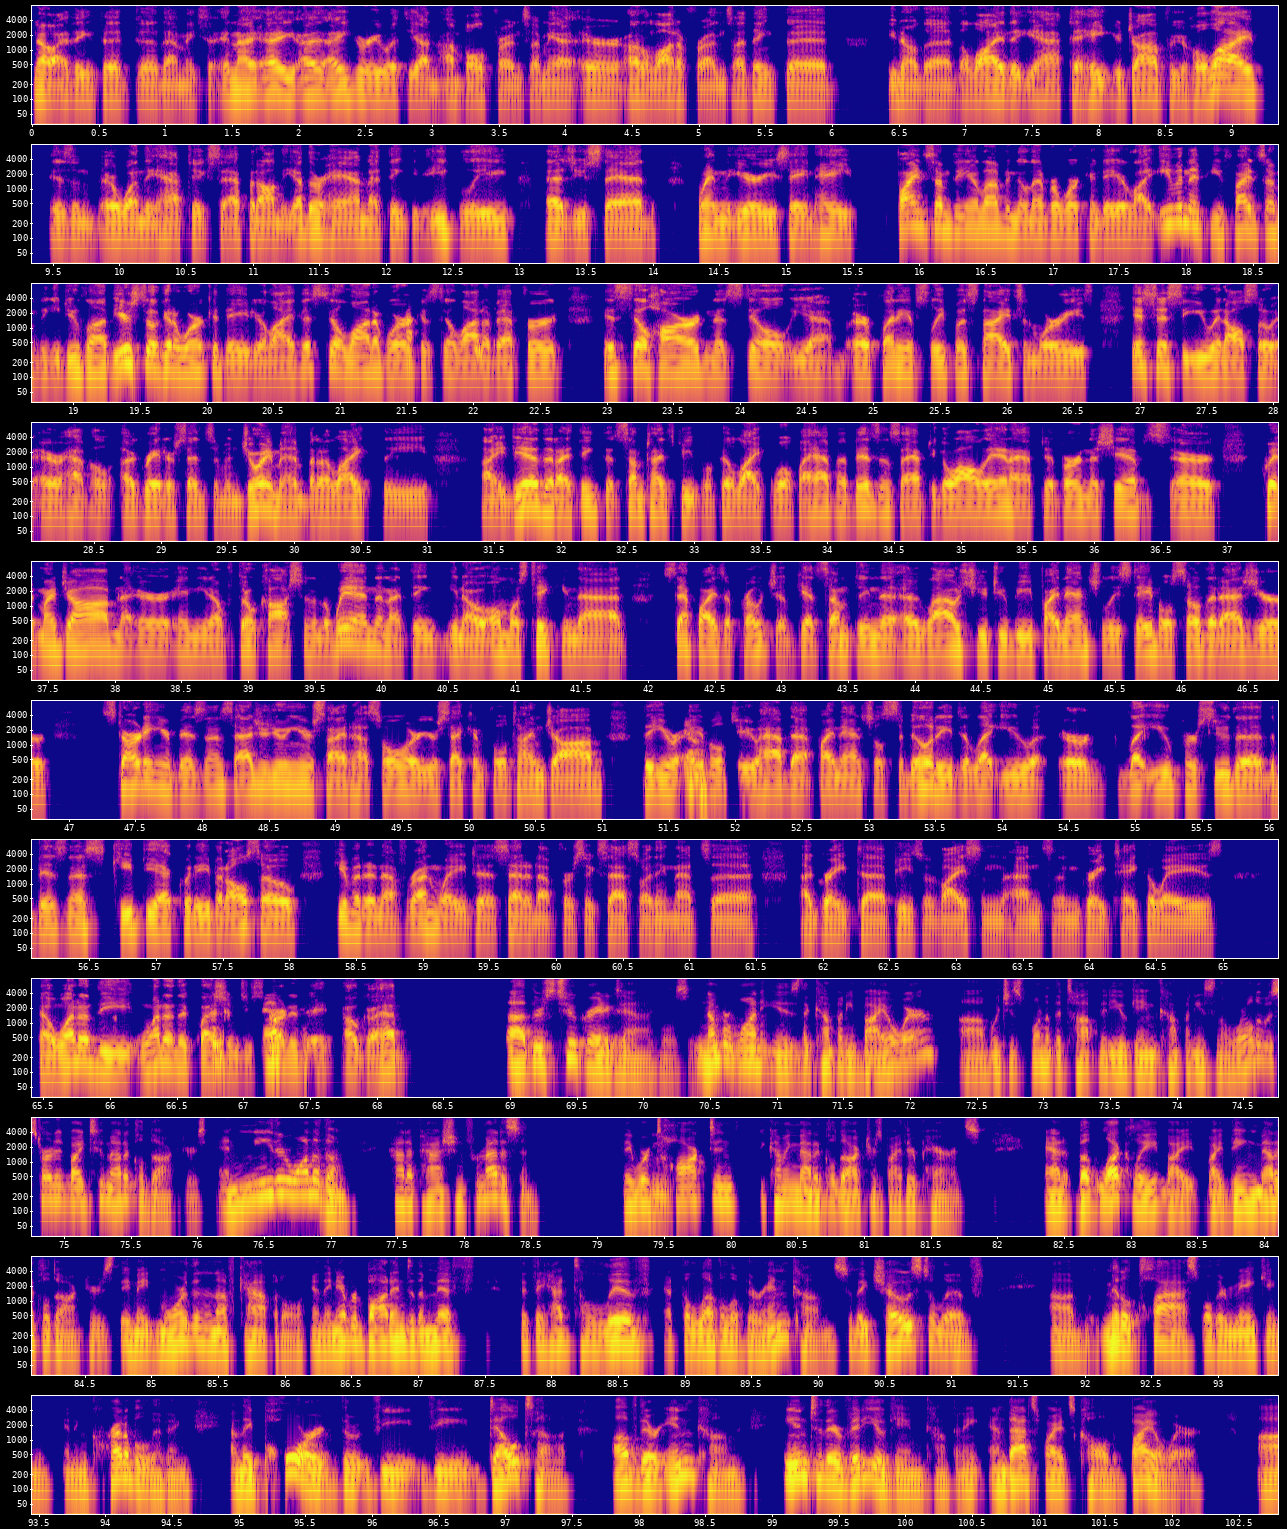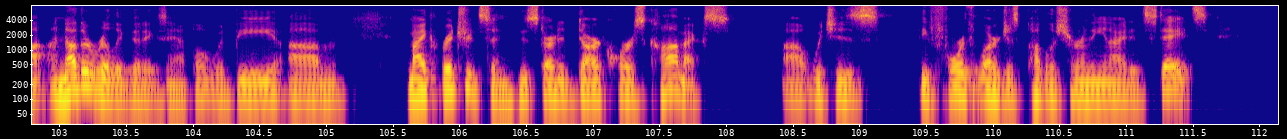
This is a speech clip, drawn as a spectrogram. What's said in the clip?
No, I think that uh, that makes it, and I, I I agree with you on, on both fronts. I mean, I, or on a lot of fronts. I think that you know the the lie that you have to hate your job for your whole life isn't there one that you have to accept. But on the other hand, I think equally, as you said, when you're, you're saying, hey, find something you love and you'll never work a day in your life. Even if you find something you do love, you're still going to work a day in your life. It's still a lot of work. It's still a lot of effort. It's still hard. And it's still, you have or plenty of sleepless nights and worries. It's just that you would also er, have a, a greater sense of enjoyment. But I like the idea that I think that sometimes people feel like, well, if I have a business, I have to go all in, I have to burn the ships or quit my job and, or, and you know, throw caution in the wind. And I think, you know, almost taking that stepwise approach of get something that allows you to be financially stable so that as you're starting your business as you're doing your side hustle or your second full-time job that you're yeah. able to have that financial stability to let you or let you pursue the the business keep the equity but also give it enough runway to set it up for success. So i think that's a, a great uh, piece of advice and, and some great takeaways. Now one of the one of the questions you started oh go ahead uh, there's two great examples. Number one is the company BioWare, uh, which is one of the top video game companies in the world. It was started by two medical doctors, and neither one of them had a passion for medicine. They were mm. talked into becoming medical doctors by their parents. And but luckily, by by being medical doctors, they made more than enough capital, and they never bought into the myth that they had to live at the level of their income. So they chose to live uh, middle class while they're making an incredible living, and they poured the the the delta of their income into their video game company, and that's why it's called Bioware. Uh, another really good example would be um, Mike Richardson, who started Dark Horse Comics, uh, which is the fourth largest publisher in the United States.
